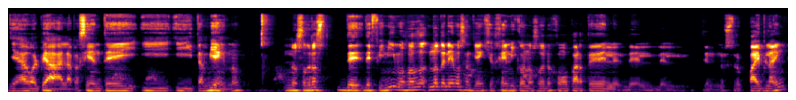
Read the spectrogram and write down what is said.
llega golpeada la paciente y, y también, ¿no? nosotros definimos, no, tenemos antiangiogénico nosotros como parte de nuestro pipeline.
